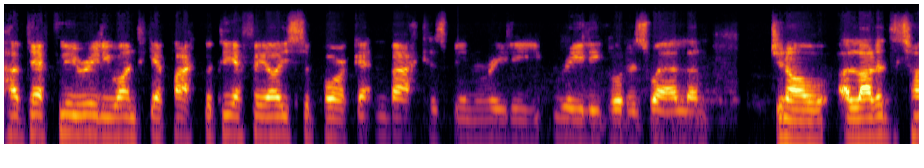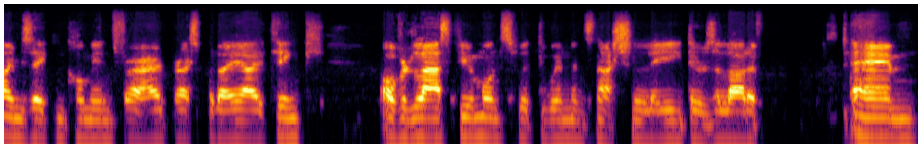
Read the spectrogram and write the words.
have definitely really wanted to get back, but the FAI support getting back has been really really good as well. And you know, a lot of the times they can come in for a hard press, but I I think over the last few months with the women's national league, there's a lot of um,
